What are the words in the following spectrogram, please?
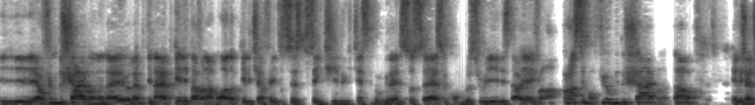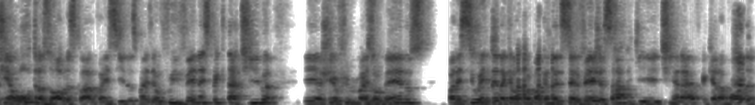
e, é o filme do Shyamalan, né? Eu lembro que na época ele estava na moda porque ele tinha feito o Sexto Sentido, que tinha sido um grande sucesso com Bruce Willis e tal. E aí ah, próximo filme do Shyamalan tal. Ele já tinha outras obras, claro, conhecidas, mas eu fui ver na expectativa e achei o filme mais ou menos. Parecia o ET daquela propaganda de cerveja, sabe? Que tinha na época, que era moda.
